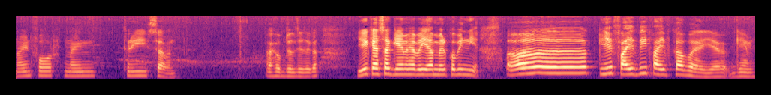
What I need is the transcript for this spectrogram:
nine four nine three seven I hope जल्दी देगा ये कैसा गेम है भैया? मेरे को भी नहीं आ, ये फाइव वी फाइव का है ये गेम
